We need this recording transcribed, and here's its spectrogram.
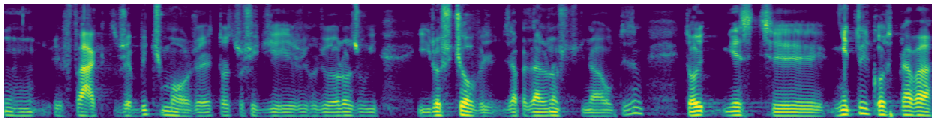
mm, fakt, że być może to, co się dzieje, jeżeli chodzi o rozwój ilościowy zapadalności na autyzm, to jest y, nie tylko sprawa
